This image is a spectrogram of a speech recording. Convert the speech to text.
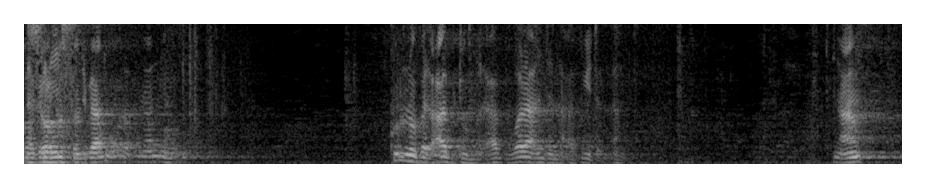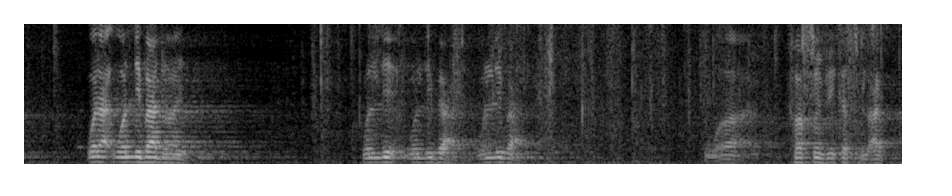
النص اللي بعده لأنه كله بالعبد وما العبد ولا عندنا عبيد الآن. نعم. ولا واللي بعده أيضا واللي واللي بعده واللي بعده وفصل في كسب العبد.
